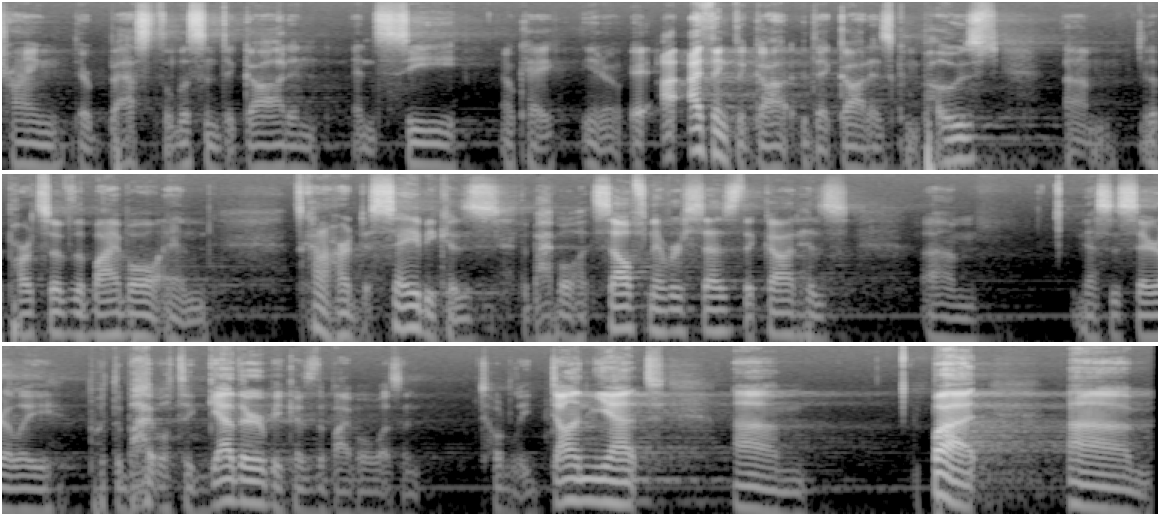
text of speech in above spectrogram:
trying their best to listen to God and, and see, okay, you know, I, I think that God, that God has composed um, the parts of the Bible and it's kind of hard to say because the Bible itself never says that God has um, necessarily put the Bible together because the Bible wasn't totally done yet. Um, but um,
